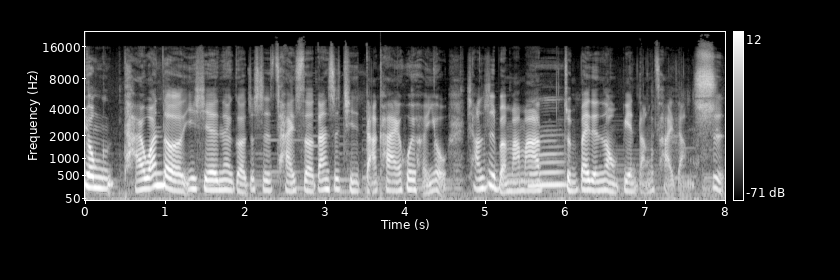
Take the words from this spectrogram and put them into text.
用台湾的一些那个就是菜色，但是其实打开会很有像日本妈妈准备的那种便当菜这样。是，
